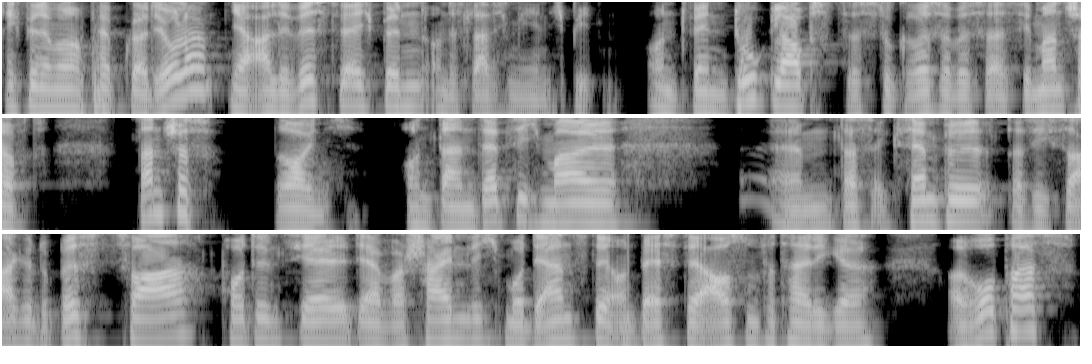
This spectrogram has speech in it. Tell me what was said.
ich bin immer noch Pep Guardiola. Ja, alle wisst, wer ich bin und das lasse ich mir hier nicht bieten. Und wenn du glaubst, dass du größer bist als die Mannschaft, dann tschüss, brauche ich nicht. Und dann setze ich mal ähm, das Exempel, dass ich sage, du bist zwar potenziell der wahrscheinlich modernste und beste Außenverteidiger Europas,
